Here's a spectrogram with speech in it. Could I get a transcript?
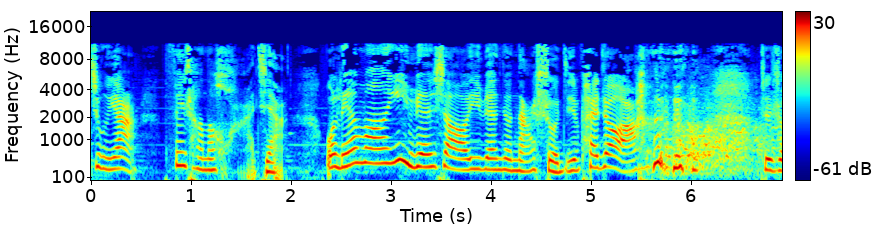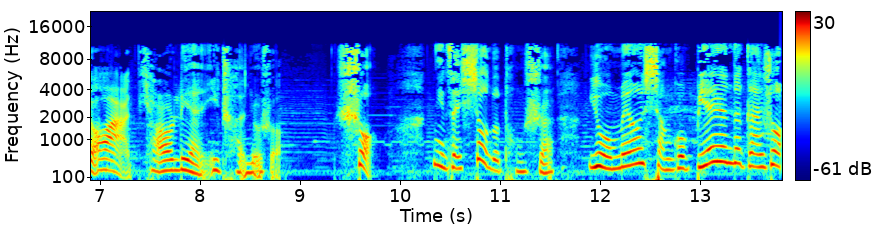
囧样非常的滑稽啊！我连忙一边笑一边就拿手机拍照啊。这时候啊，条脸一沉就说。瘦，你在笑的同时，有没有想过别人的感受？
